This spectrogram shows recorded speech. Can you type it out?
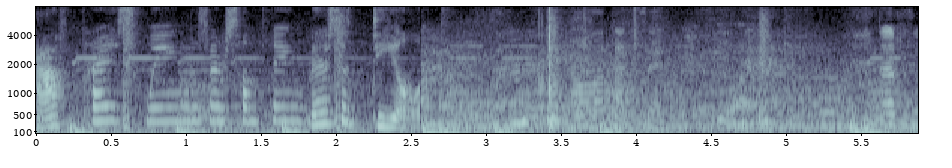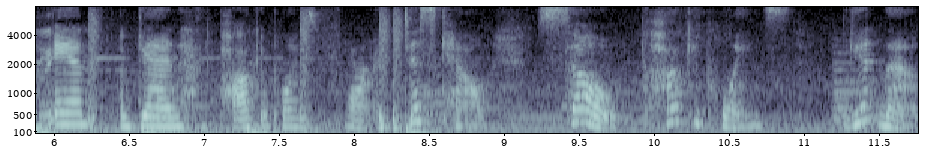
half price wings or something. There's a deal. Oh, that's it. That's. And again, have pocket points for a discount. So, pocket points, get them.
